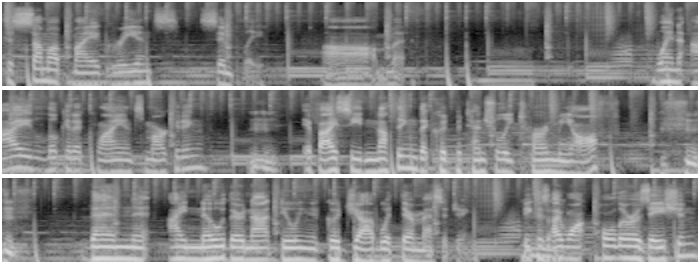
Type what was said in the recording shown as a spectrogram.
to sum up my agreements simply, um, when I look at a client's marketing, hmm if I see nothing that could potentially turn me off, then I know they're not doing a good job with their messaging. Because I want polarization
